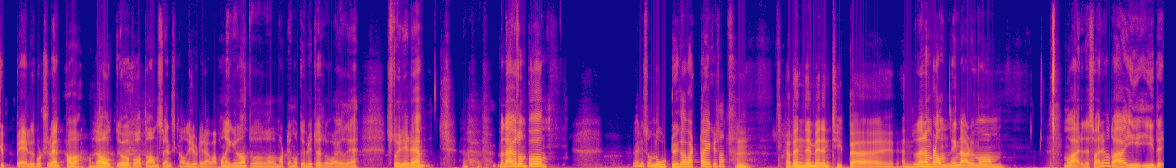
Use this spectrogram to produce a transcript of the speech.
kuppe hele sportsrevyen. Ja da. Han, Det holdt jo på at han svenskene hadde kjørt i ræva på han, ikke sant? og Martin måtte bryte. Så var jo det story, det. Men det er jo sånn på Det er litt sånn Northug har vært da, ikke sant. mm. Ja, den er mer en type eh, enn Så det er en sånn blanding der du må må være, dessverre. Og da i, i, det,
